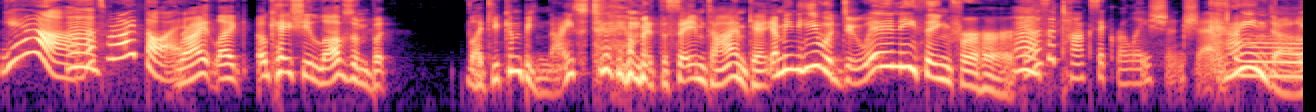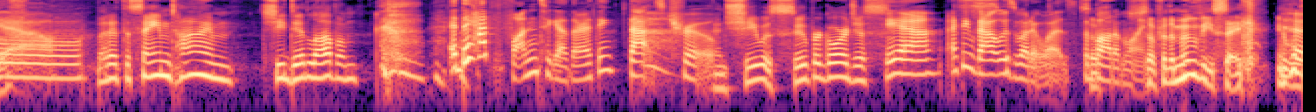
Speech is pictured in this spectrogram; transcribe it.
Yeah, that's what I thought. right? Like, okay, she loves him, but like you can be nice to him at the same time, can't? you? I mean, he would do anything for her. It was a toxic relationship. Kind of. Yeah. But at the same time, she did love him. And they had fun together. I think that's true. And she was super gorgeous. Yeah, I think that was what it was. The So- bottom line. So for the movie's sake, it was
